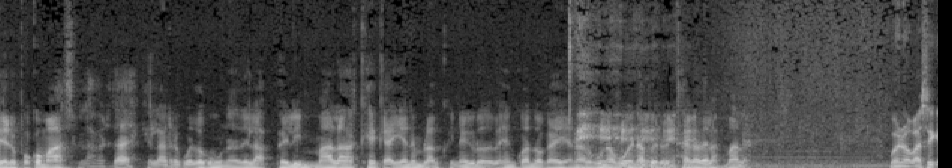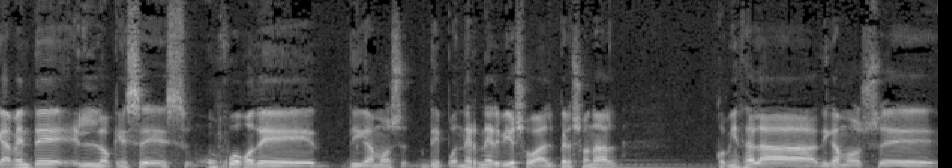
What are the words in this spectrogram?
Pero poco más, la verdad es que la recuerdo como una de las pelis malas que caían en blanco y negro. De vez en cuando caían alguna buena, pero esta era de las malas. Bueno, básicamente lo que es es un juego de, digamos, de poner nervioso al personal. Comienza la, digamos, eh,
